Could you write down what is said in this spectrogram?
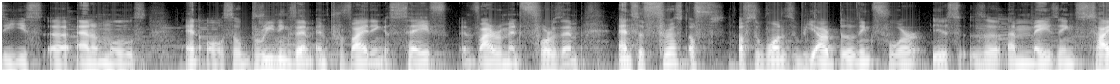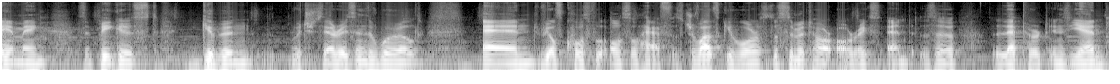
these uh, animals and also breeding them and providing a safe environment for them. And the first of, of the ones we are building for is the amazing Siamang, the biggest gibbon which there is in the world. And we of course will also have the Przewalski horse, the scimitar oryx and the leopard in the end.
